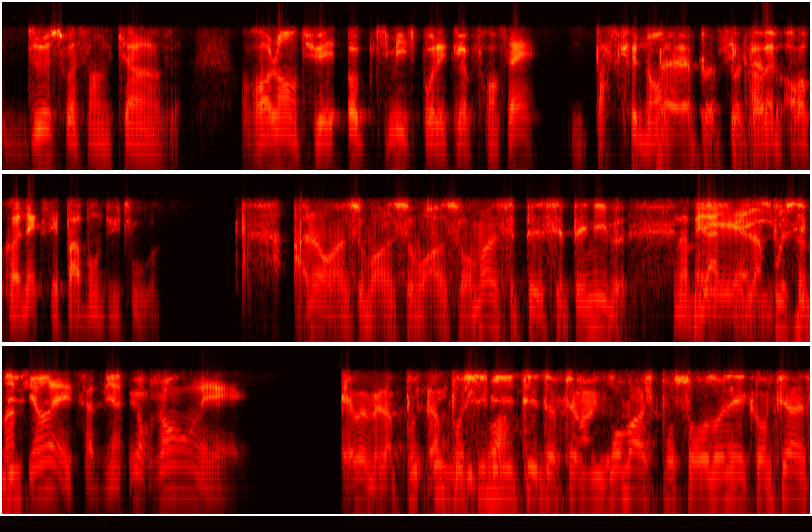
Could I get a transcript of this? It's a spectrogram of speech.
2,75. Roland, tu es optimiste pour les clubs français? Parce que non, Ben, c'est quand même, on reconnaît que c'est pas bon du tout. Ah non, en ce moment, en ce moment, en ce moment, c'est, pé- c'est pénible. Non, mais, là, Mais c'est- la possibilité- et ça devient urgent. Et... Et ouais, mais la, la possibilité de faire un gros match pour se redonner confiance,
